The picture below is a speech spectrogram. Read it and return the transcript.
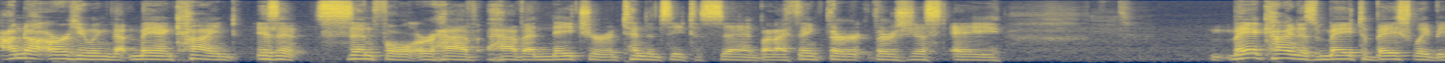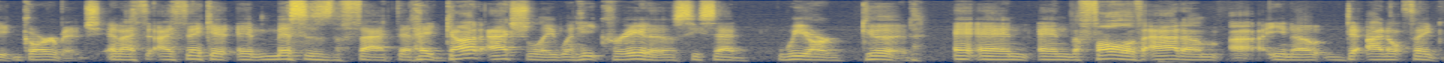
I'm not arguing that mankind isn't sinful or have have a nature, a tendency to sin, but I think there there's just a mankind is made to basically be garbage, and I th- I think it, it misses the fact that hey, God actually when He created us, He said we are good, and and, and the fall of Adam, uh, you know, I don't think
